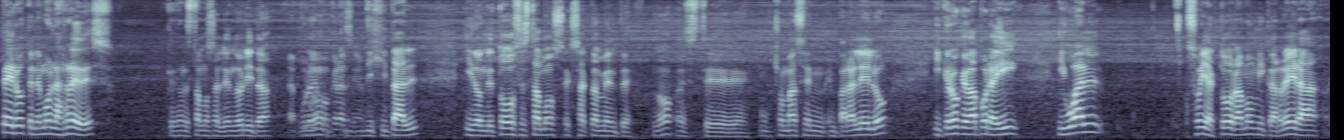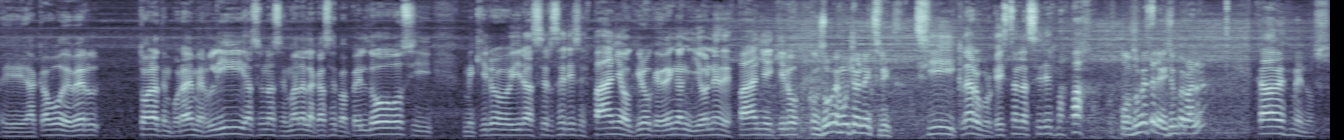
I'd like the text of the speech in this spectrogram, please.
pero tenemos las redes, que es donde estamos saliendo ahorita, digital, y donde todos estamos exactamente, ¿no? Este, mucho más en, paralelo, y creo que va por ahí. Igual soy actor, amo mi carrera, eh, acabo de ver toda la temporada de Merlí, hace una semana La Casa de Papel 2 y me quiero ir a hacer series a España o quiero que vengan guiones de España y quiero... ¿Consumes mucho Netflix? Sí, claro, porque ahí están las series más pajas. ¿Consumes televisión peruana? Cada vez menos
